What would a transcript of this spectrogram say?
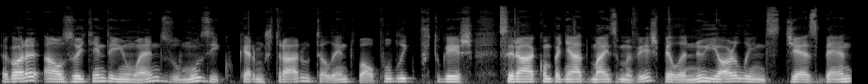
Agora, aos 81 anos, o músico quer mostrar o talento ao público português. Será acompanhado mais uma vez pela New Orleans Jazz Band.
